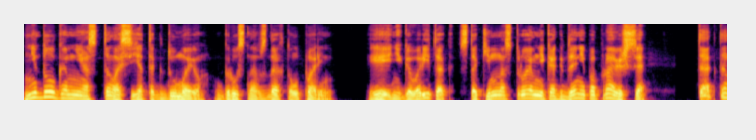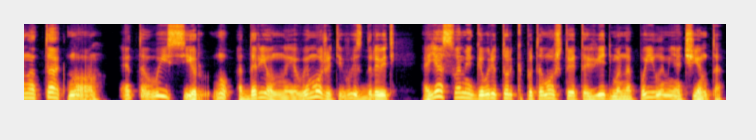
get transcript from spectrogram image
«Недолго мне осталось, я так думаю», – грустно вздохнул парень. «Эй, не говори так, с таким настроем никогда не поправишься». «Так-то на так, но это вы, Сир, ну, одаренные, вы можете выздороветь, а я с вами говорю только потому, что эта ведьма напоила меня чем-то».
